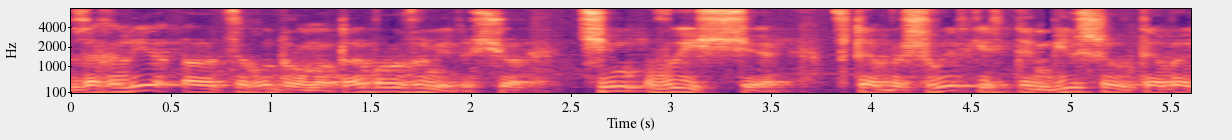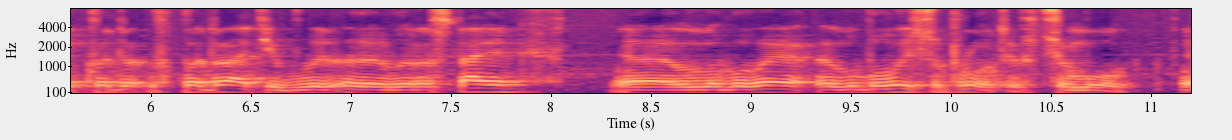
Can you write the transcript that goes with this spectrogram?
Взагалі е, цього дрону треба розуміти, що чим вище в тебе швидкість, тим більше в тебе в квадраті е, виростає лобове, лобовий супротив цьому е,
